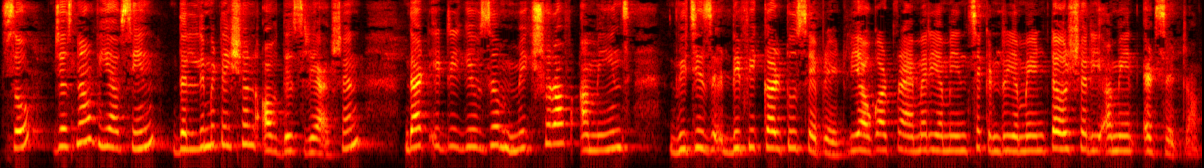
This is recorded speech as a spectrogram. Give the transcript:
So just now we have seen the limitation of this reaction that it gives a mixture of amines which is difficult to separate. We have got primary amine, secondary amine, tertiary amine etc.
